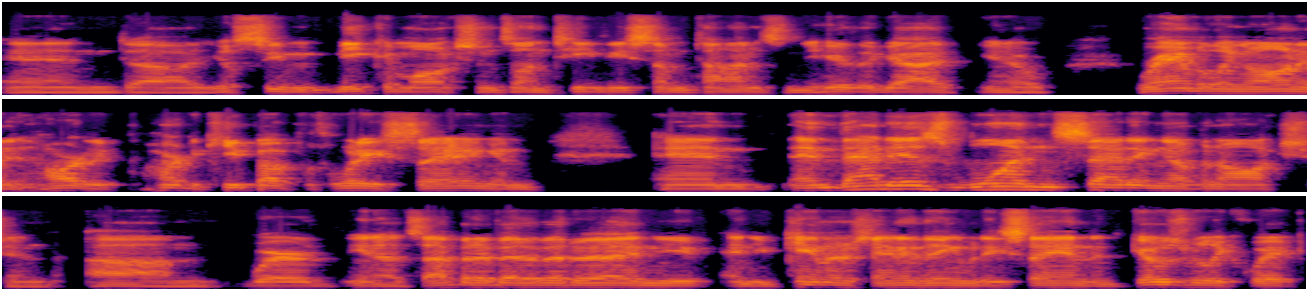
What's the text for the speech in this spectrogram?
and uh, you'll see Mecum auctions on TV sometimes and you hear the guy you know rambling on and hard to hard to keep up with what he's saying and and and that is one setting of an auction um, where you know it's a bit, a bit, a bit, and you and you can't understand anything but he's saying it goes really quick.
